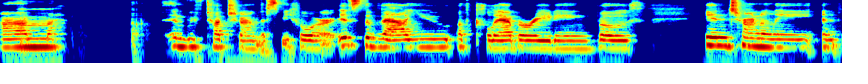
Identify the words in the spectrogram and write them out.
Um, and we've touched on this before, it's the value of collaborating both internally and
